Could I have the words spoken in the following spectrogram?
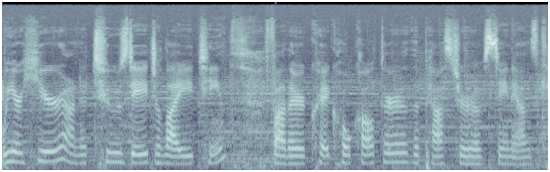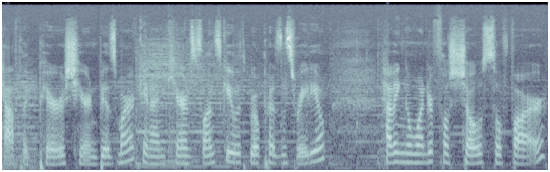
We are here on a Tuesday, July 18th. Father Craig Hochhalter, the pastor of St. Anne's Catholic Parish here in Bismarck, and I'm Karen Slensky with Real Presence Radio. Having a wonderful show so far.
